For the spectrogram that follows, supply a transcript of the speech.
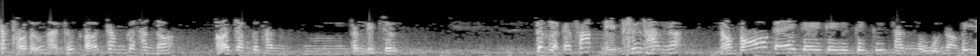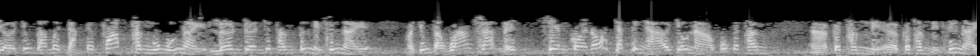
Sắc thọ tưởng hành thức ở trong cái thân đó ở trong cái thân thân niệm xứ. Tức là cái pháp niệm xứ thân á nó có cái cái cái cái cái thân ngũ quẩn đó. Bây giờ chúng ta mới đặt cái pháp thân ngũ quẩn này lên trên cái thân tứ niệm xứ này mà chúng ta quan sát để xem coi nó chắc cái ngã ở chỗ nào của cái thân à, cái thân à, cái thân niệm xứ này.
